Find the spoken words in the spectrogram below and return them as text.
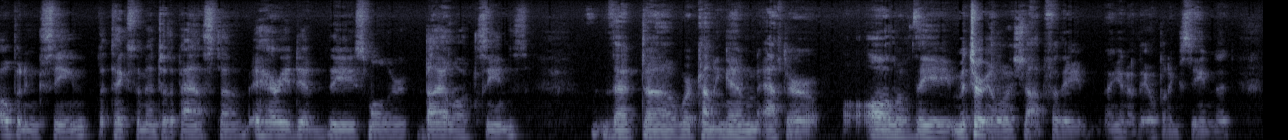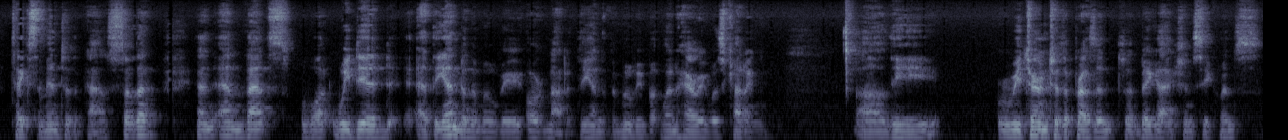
opening scene that takes them into the past, uh, Harry did the smaller dialogue scenes that uh, were coming in after all of the material was shot for the you know the opening scene that takes them into the past. So that and and that's what we did at the end of the movie, or not at the end of the movie, but when Harry was cutting uh, the return to the present, a big action sequence,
